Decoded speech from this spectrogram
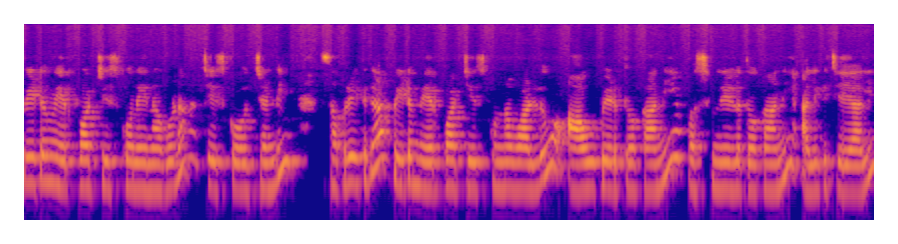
పీఠం ఏర్పాటు చేసుకొనైనా కూడా చేసుకోవచ్చండి. సపరేట్గా పీఠం ఏర్పాటు చేసుకున్న వాళ్ళు ఆవు పేడతో కానీ పసుపు నీళ్ళతో కానీ అలికి చేయాలి.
